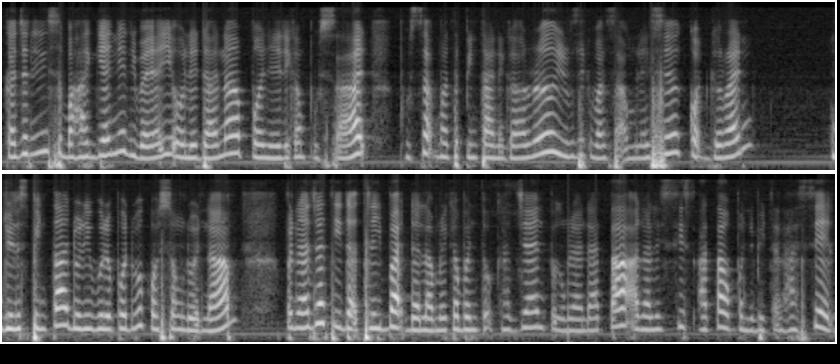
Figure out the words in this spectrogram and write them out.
Kajian ini sebahagiannya dibayari oleh Dana Pendidikan Pusat, Pusat Mata Pintar Negara, Universiti Kebangsaan Malaysia, Kod Geran Jenis Pintar 2022-026. Penajar tidak terlibat dalam mereka bentuk kajian, penggunaan data, analisis atau penerbitan hasil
